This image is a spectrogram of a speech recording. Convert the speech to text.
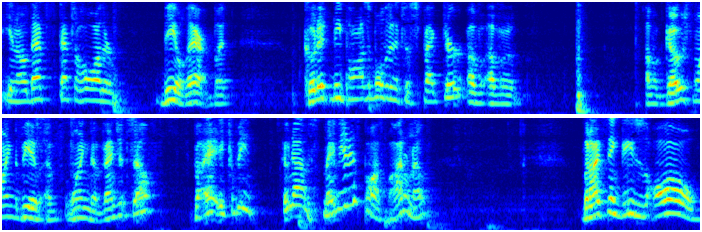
you know, that's that's a whole other deal there. But could it be possible that it's a specter of, of a of a ghost wanting to be a, wanting to avenge itself? But hey, it could be. Who knows? Maybe it is possible. I don't know. But I think these is all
